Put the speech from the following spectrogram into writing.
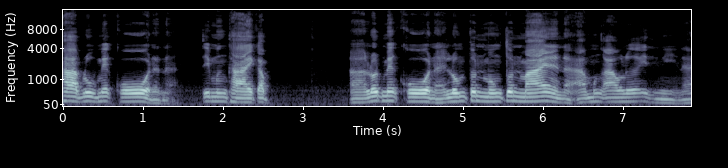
ภาพรูปแมคโครนั่นนะที่มึงถ่ายกับอ่ารถแมคโครนะล้มต้นมงต้นไม้น่ะนะเอามึงเอาเลยทีนี้นะ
